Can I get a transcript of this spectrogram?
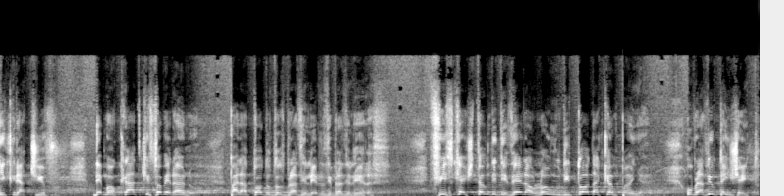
e criativo, democrático e soberano para todos os brasileiros e brasileiras. Fiz questão de dizer ao longo de toda a campanha: o Brasil tem jeito.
